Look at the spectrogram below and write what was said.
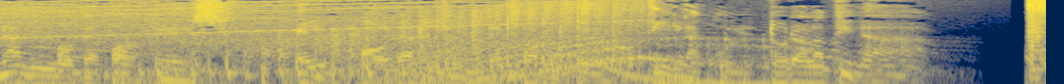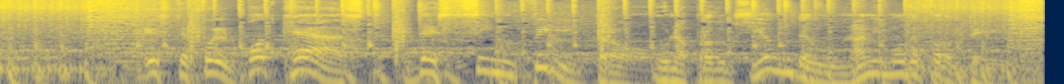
Unánimo Deportes el poder del deporte y la cultura latina. Este fue el podcast de Sin Filtro, una producción de Unánimo Deportes.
